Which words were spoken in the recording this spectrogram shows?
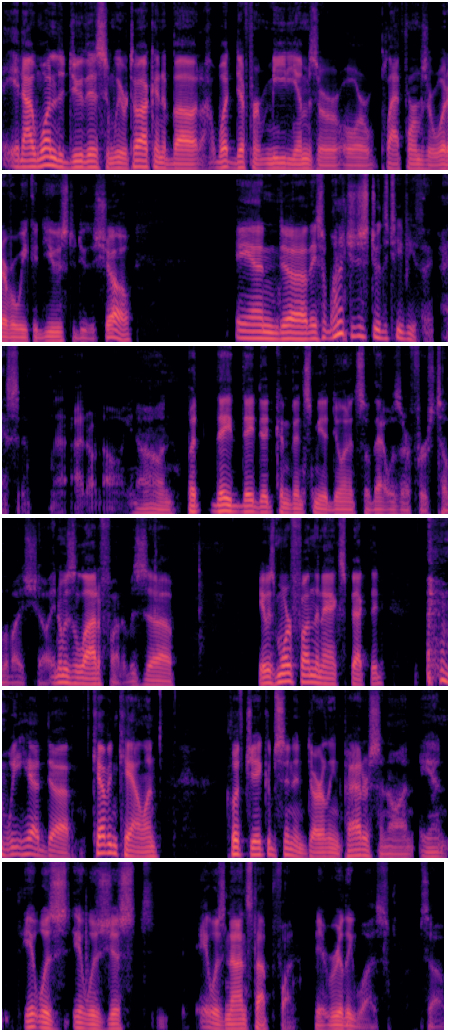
and I wanted to do this, and we were talking about what different mediums or or platforms or whatever we could use to do the show. And uh, they said, "Why don't you just do the TV thing?" I said, "I don't know, you know." And but they they did convince me of doing it, so that was our first televised show, and it was a lot of fun. It was uh, it was more fun than I expected. we had uh, Kevin Callan, Cliff Jacobson, and Darlene Patterson on, and it was it was just it was nonstop fun. It really was. So,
